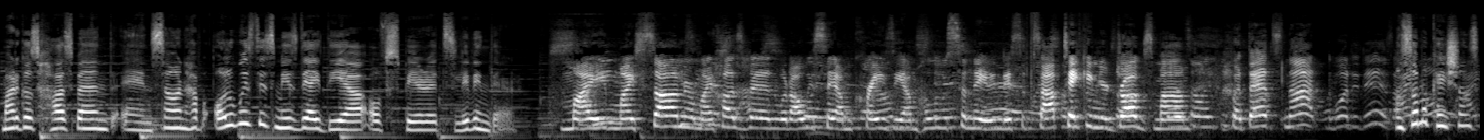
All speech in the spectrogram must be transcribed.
Margot's husband and son have always dismissed the idea of spirits living there. My my son or my husband would always say I'm crazy, I'm hallucinating. They said, "Stop taking your drugs, mom." But that's not what it is. On some occasions,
